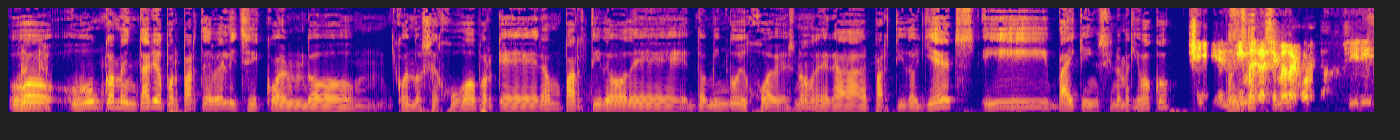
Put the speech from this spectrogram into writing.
hubo, hubo un comentario por parte de Belichick cuando, cuando se jugó, porque era un partido de domingo y jueves, ¿no? Era el partido Jets y Vikings, si no me equivoco. Sí, encima era semana corta. Sí, sí.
